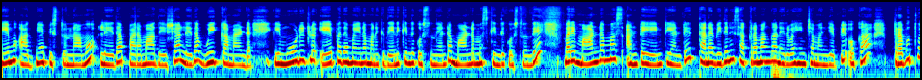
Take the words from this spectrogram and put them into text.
మేము ఆజ్ఞాపిస్తున్నాము లేదా పరమాదేశ లేదా వీ కమాండ్ ఈ మూడిట్లో ఏ పదమైనా మనకి దేని కిందకి వస్తుంది అంటే మాండమస్ కిందకి వస్తుంది. మరి మాండమస్ అంటే ఏంటి అంటే తన విధిని సక్రమంగా నిర్వహించమని చెప్పి ఒక ప్రభుత్వ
